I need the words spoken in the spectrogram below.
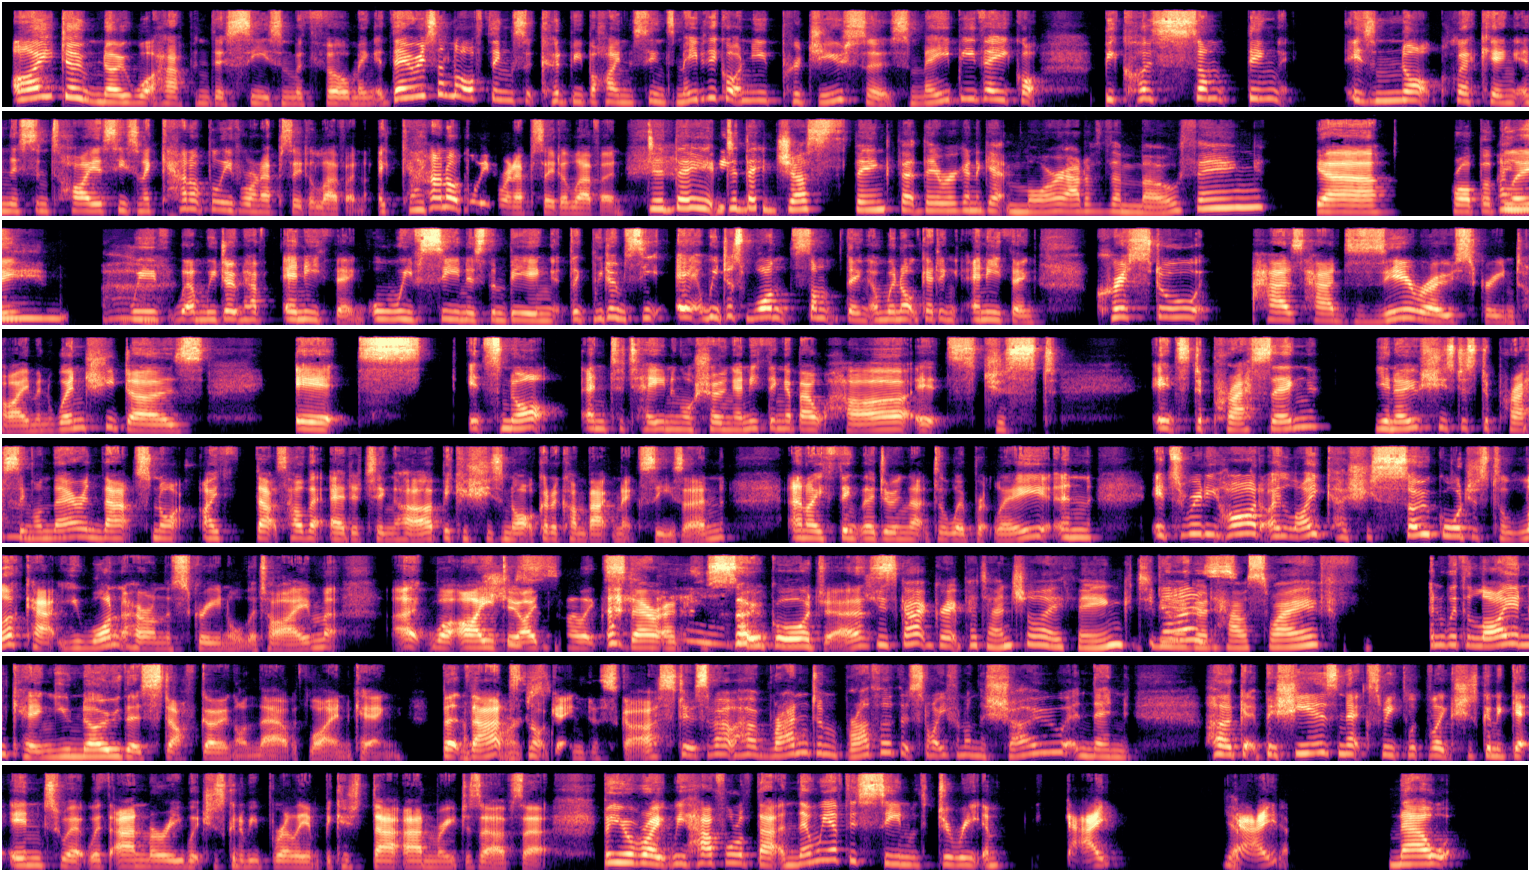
I don't know what happened this season with filming. There is a lot of things that could be behind the scenes. Maybe they got new producers. Maybe they got because something is not clicking in this entire season. I cannot believe we're on episode 11. I cannot believe we're on episode 11. Did they did they just think that they were going to get more out of the Mo thing? Yeah, I probably. mean. We've and we don't have anything. All we've seen is them being like we don't see it. We just want something and we're not getting anything. Crystal has had zero screen time, and when she does, it's it's not entertaining or showing anything about her. It's just it's depressing. You know, she's just depressing on there, and that's not I that's how they're editing her because she's not going to come back next season. And I think they're doing that deliberately. And it's really hard. I like her. She's so gorgeous to look at. You want her on the screen all the time. Uh, well, I do. I just like stare at her. She's so gorgeous. she's got great potential, I think, to She be a good housewife. And with Lion King, you know there's stuff going on there with Lion King, but Of that's course. not getting discussed. It's about her random brother that's not even on the show, and then her get. But she is next week. Look like she's going to get into it with Anne Marie, which is going to be brilliant because that Anne Marie deserves it. But you're right, we have all of that, and then we have this scene with Dorit and Guy. Yep, Guy. Now,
